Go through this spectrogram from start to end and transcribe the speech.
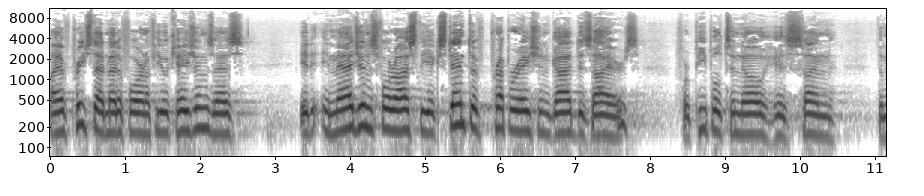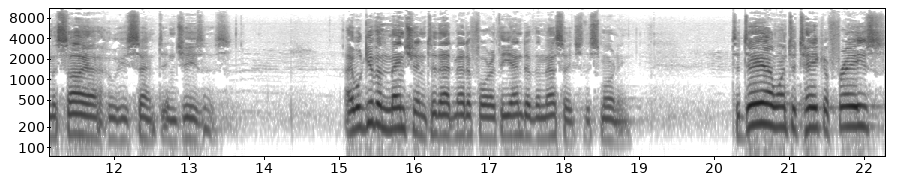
I have preached that metaphor on a few occasions as it imagines for us the extent of preparation God desires for people to know his Son, the Messiah, who he sent in Jesus. I will give a mention to that metaphor at the end of the message this morning. Today, I want to take a phrase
